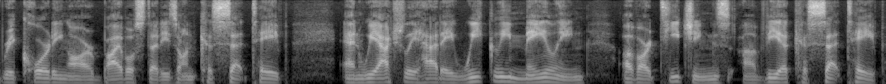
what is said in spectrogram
recording our Bible studies on cassette tape, and we actually had a weekly mailing of our teachings uh, via cassette tape.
